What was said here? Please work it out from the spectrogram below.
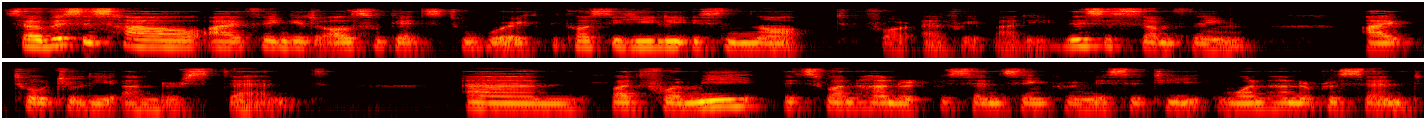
So this is how I think it also gets to work because the Healy is not for everybody. This is something I totally understand. And but for me it's 100% synchronicity 100%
